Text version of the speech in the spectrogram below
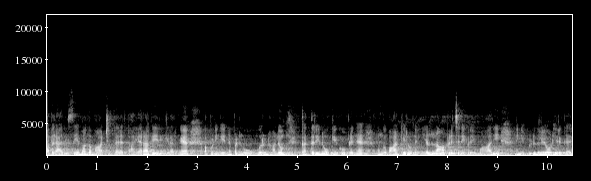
அவர் அதிசயமாக மாற்றித்தர தயாராக இருக்கிறாருங்க. அப்போ நீங்கள் என்ன பண்ணுங்கள் ஒவ்வொரு நாளும் கத்தரை நோக்கி கூப்பிடுங்க. உங்கள் வாழ்க்கையில் உள்ள எல்லா பிரச்சனைகளையும் மாறி நீங்கள் விடுதலையோடு இருக்க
